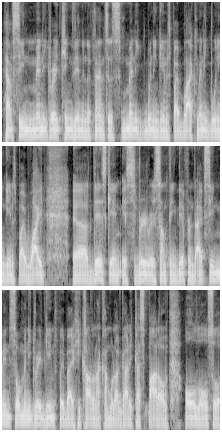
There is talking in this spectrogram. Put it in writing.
have seen many great King's Indian defenses, many winning games by black, many winning games by white. Uh, this game is really, really something different. I've seen many, so many great games played by Hikaru Nakamura, Garry Kasparov, all also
